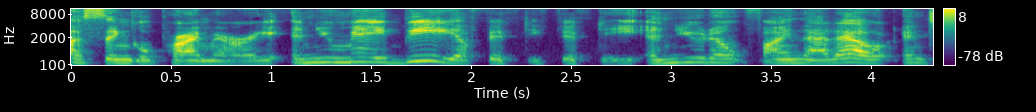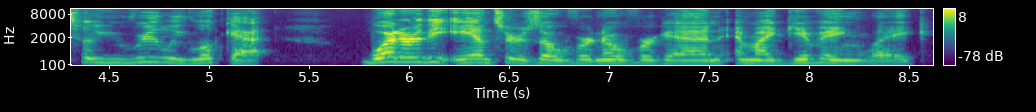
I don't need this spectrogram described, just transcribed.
a single primary. And you may be a 50 50, and you don't find that out until you really look at what are the answers over and over again. Am I giving like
